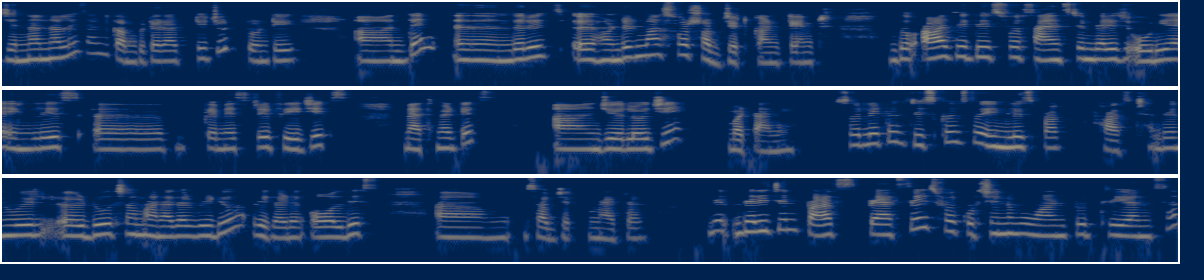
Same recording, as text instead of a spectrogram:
general knowledge and computer aptitude 20 uh, then uh, there is uh, 100 marks for subject content though as it is for science stream there is odia english uh, chemistry physics mathematics and geology botany so let us discuss the english part first then we'll uh, do some another video regarding all this um, subject matter then there is a pass passage for question number 1 to 3 answer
